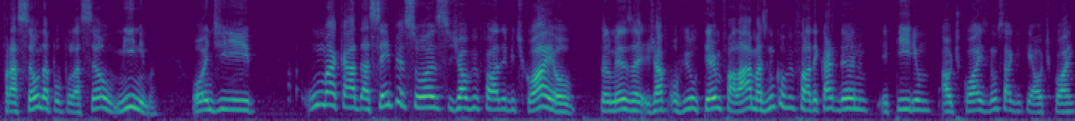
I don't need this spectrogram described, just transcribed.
fração da população mínima, onde uma a cada 100 pessoas já ouviu falar de Bitcoin, ou pelo menos eh, já ouviu o termo falar, mas nunca ouviu falar de Cardano, Ethereum, altcoins, não sabe o que é altcoin.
